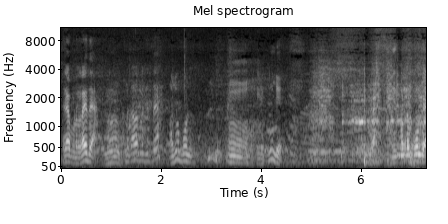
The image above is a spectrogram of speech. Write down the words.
சரியா போடும்ல இது? அந்த கவர்ல கிட்ட அதுவும் போடணும் ம். இது பூண்டு. இது மட்டும் பூண்டு?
